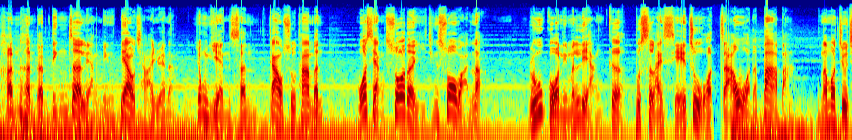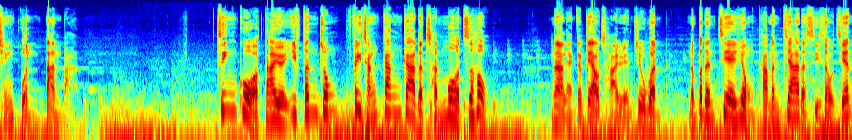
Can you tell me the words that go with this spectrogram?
狠狠地盯着两名调查员啊，用眼神告诉他们：“我想说的已经说完了。如果你们两个不是来协助我找我的爸爸，那么就请滚蛋吧。”经过大约一分钟非常尴尬的沉默之后，那两个调查员就问：“能不能借用他们家的洗手间？”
